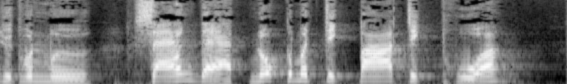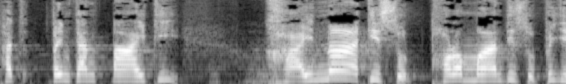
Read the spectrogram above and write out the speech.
อยู่บนมือ แสงแดดนกก็มาจิกตาจิกหัวถ้าเป็นการตายที่ขายหน้าที่สุดทรมานที่สุด พระเย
